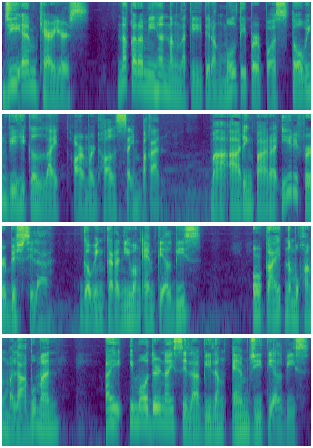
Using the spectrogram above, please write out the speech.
GM carriers na karamihan ng natitirang multi-purpose towing vehicle light armored hulls sa imbakan. Maaaring para i-refurbish sila, gawing karaniwang MTLBs, o kahit na mukhang malabo man, ay i-modernize sila bilang MGTLBs.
